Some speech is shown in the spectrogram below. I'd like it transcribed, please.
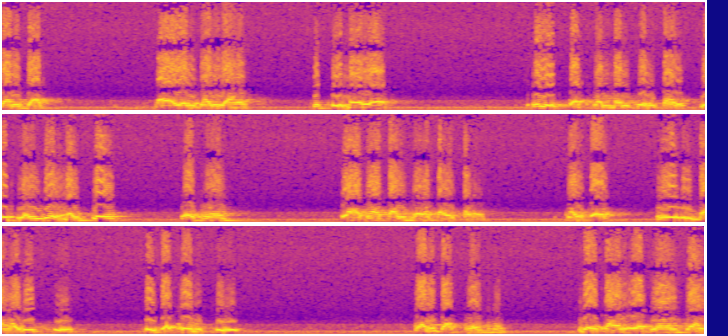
กำจัดตายเป็นกันย่างคิดถี่มาแล้วรีบจัดทำมันเพียงไปจิตมันยิ่งมันเปลี่ยนแล้วเพอลาท่าปัญหาต่างๆท่านก็มีอุบายวิธีที่จะเป็นที่กำจัดให้ท่านโดยการอดนอนผ่อน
